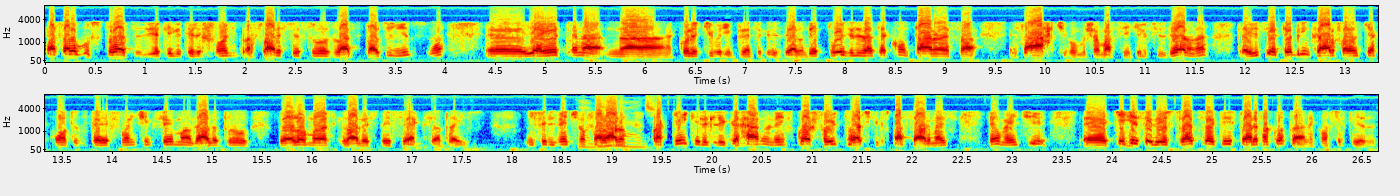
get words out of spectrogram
passar alguns trotes via aquele telefone para várias pessoas lá dos Estados Unidos, né? É, e aí até na, na, coletiva de imprensa que eles deram depois, eles até contaram essa, essa arte, vamos chamar assim, que eles fizeram, né? Para isso e até brincaram falando que a conta do telefone tinha que ser mandada para o Elon Musk, lá da SpaceX, lá para isso. Infelizmente não é falaram para quem que eles ligaram, nem qual foi o trote que eles passaram, mas realmente é, quem recebeu os trotes vai ter história para contar, né? Com certeza.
